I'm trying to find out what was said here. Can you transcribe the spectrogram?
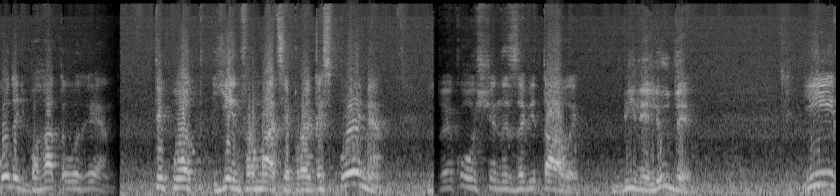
ходить багато легенд. Типу, от є інформація про якесь плем'я, до якого ще не завітали білі люди, і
